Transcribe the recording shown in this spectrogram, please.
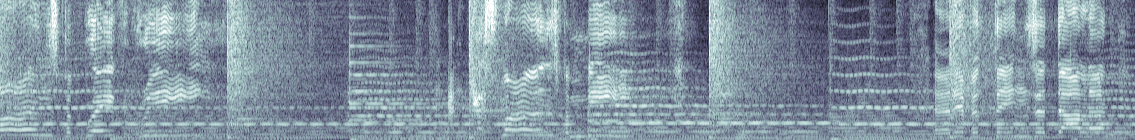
one's for bravery. And this one's for me. Everything's a dollar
